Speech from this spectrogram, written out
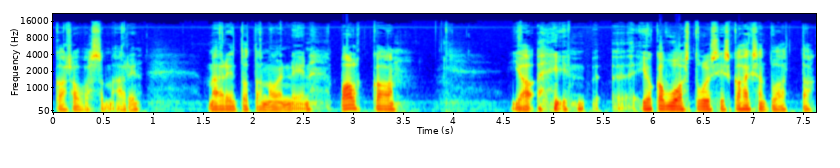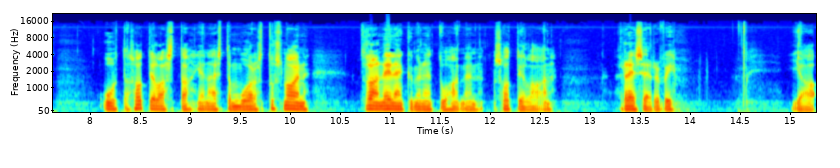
kasvavassa määrin, määrin tota noin niin, palkkaa. Ja joka vuosi tuli siis 8000 uutta sotilasta ja näistä muodostus noin 140 000 sotilaan reservi. Ja,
